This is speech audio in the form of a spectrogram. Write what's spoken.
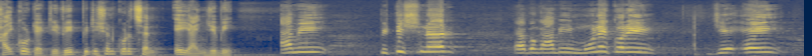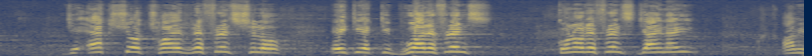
হাইকোর্টে একটি রিট পিটিশন করেছেন এই আইনজীবী। আমি পিটিশনার এবং আমি মনে করি যে এই যে একশো ছয়ের রেফারেন্স ছিল, এইটি একটি ভুয়া রেফারেন্স কোনো রেফারেন্স যায় নাই। আমি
